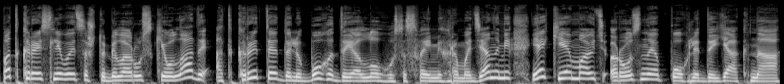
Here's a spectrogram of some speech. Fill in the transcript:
Падкрэсліваецца што беларускія ўлады адкрытыя да любога дыялогу са сваімі грамадзянамі якія маюць розныя погляды як на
